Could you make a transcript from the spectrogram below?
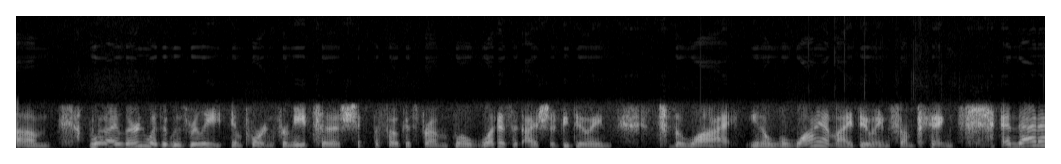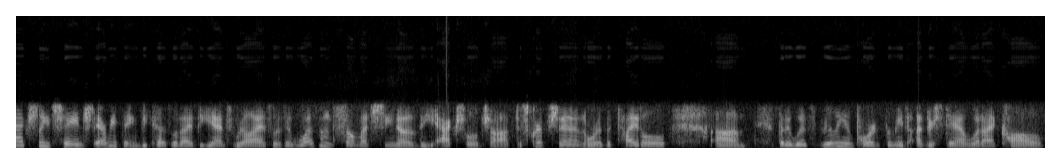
Um, what I learned was it was really important for me to shift the focus from well, what is it I should be doing, to the why. You know, well, why am I doing something? And that actually changed everything because what I began to realize was it wasn't so much you know, the actual job description or the title, um, but it was really important for me to understand what I call,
